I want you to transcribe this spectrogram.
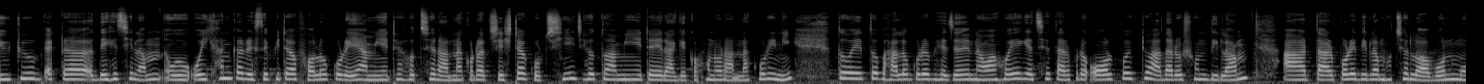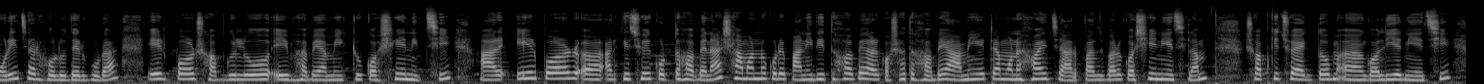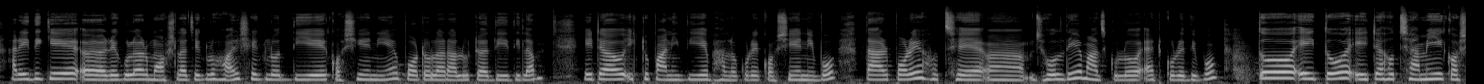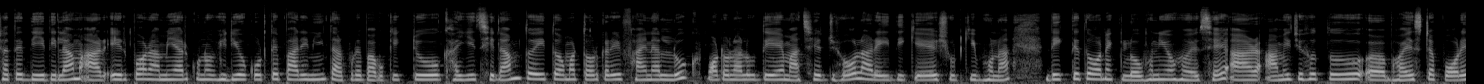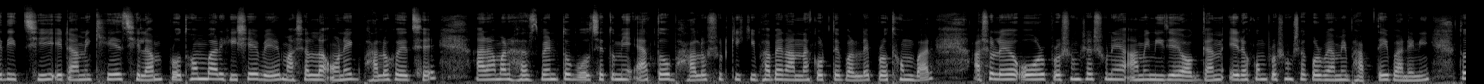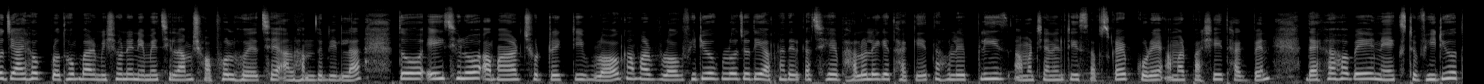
ইউটিউব একটা দেখেছিলাম। ওইখানকার রেসিপিটা ফলো করে আমি এটা হচ্ছে রান্না করার চেষ্টা করছি। যেহেতু আমি এটা এর আগে কখনো রান্না করিনি। তো এ তো ভালো করে ভেজে নেওয়া হয়ে গেছে। তারপরে অল্প একটু আদা রসুন দিলাম। আর তারপরে দিলাম হচ্ছে লবণ, মরিচ আর হলুদের গুঁড়া। এরপর সবগুলো এইভাবে আমি একটু কষিয়ে নিচ্ছি। আর এরপর আর কিছুই করতে হবে না। সামান্য করে পানি দিতে হবে আর কষাতে হবে। আমি এটা মনে হয় চার পাঁচবার কষিয়ে নিয়েছিলাম। সব কিছু একদম গলিয়ে নিয়েছি। আর এইদিকে রেগুলার মশলা যেগুলো হয় সেগুলো দিয়ে কষিয়ে নিয়ে পটল আর আলুটা দিয়ে দিলাম। এটাও একটু পানি দিয়ে ভালো করে কষিয়ে নিব। তারপরে হচ্ছে ঝোল দিয়ে মাছগুলো অ্যাড করে দিব। তো এই তো, এইটা হচ্ছে আমি কষাতে দিয়ে দিলাম। আর এরপর আমি আর কোনো ভিডিও করতে পারিনি। তারপরে বাবুকে একটু খাইয়েছিলাম। তো এই তো আমার তরকারির ফাইনাল লুক পটল আলু দিয়ে মাছের ঝোল আর এইদিকে শুটকি ভোনা। দেখতে তো অনেক লোভনীয় হয়েছে। আর আমি যেহেতু ভয়েসটা পরে দিচ্ছি, এটা আমি খেয়েছিলাম। প্রথমবার হিসেবে মাসাল্লাহ অনেক ভালো হয়েছে। আর আমার হাজব্যান্ড তো বলছে, তুমি এত ভালো শুটকি কীভাবে রান্না করতে পারলে প্রথমবার? আসলে ওর প্রশংসা শুনে আমি নিজে অজ্ঞান। এরকম প্রশংসা করবে আমি ভাবতেই পারিনি। তো যাই হোক, প্রথমবার মিশনে নেমেছিলাম, সফল হয়েছে, আলহামদুলিল্লাহ। তো এই ছিল আমার ছোট্ট একটি ব্লগ আমার ব্লগ ভিডিওগুলো যদি আপনাদের কাছে ভালো লেগে থাকে, তাহলে প্লিজ আমার চ্যানেলটি সাবস্ক্রাইব করে আমার পাশেই থাকবেন। দেখা হবে নেক্সট ভিডিওতে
